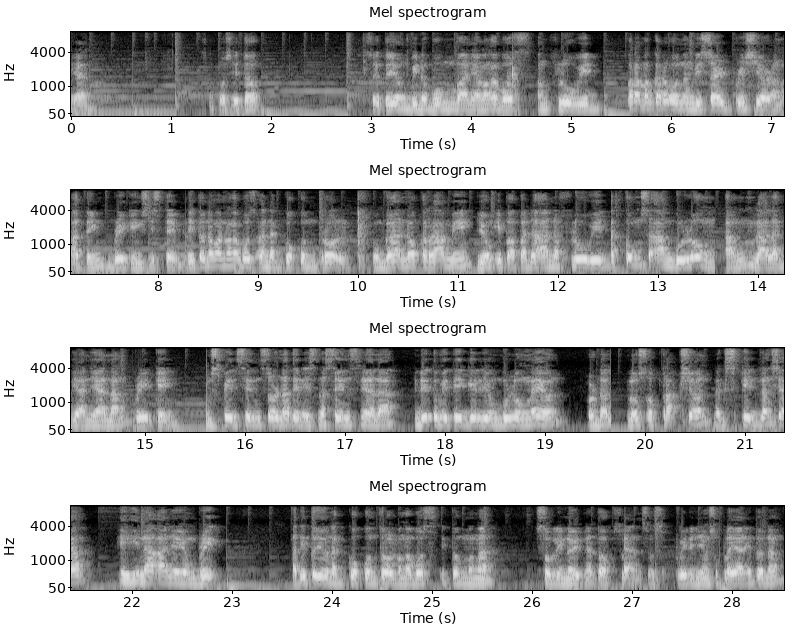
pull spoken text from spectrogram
Ayan. Tapos ito. So ito yung binubumba niya mga boss, ang fluid para magkaroon ng desired pressure ang ating braking system. Ito naman mga boss ang nagko-control kung gaano karami yung ipapadaan na fluid at kung saang gulong ang lalagyan niya ng braking. Yung speed sensor natin is na-sense niya na hindi tumitigil yung gulong na yon or na loss of traction, nag-skid lang siya, hihinaan niya yung brake. At ito yung nagko-control mga boss, itong mga solenoid na to. So, yan. so pwede niyong supplyan ito ng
